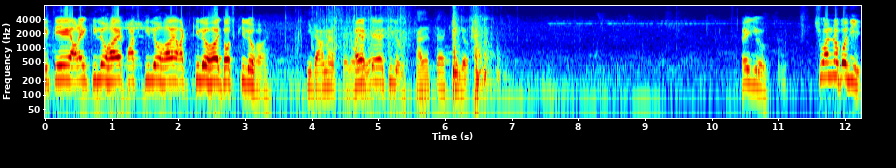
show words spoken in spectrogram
এইতে আড়াই কিলো হয় পাঁচ কিলো হয় আট কিলো হয় দশ কিলো হয়। কি দাম আছে হাজার টাকা কিলো। হাজার টাকা কিলো। এই যে চুয়ান্ন প্রদীপ।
